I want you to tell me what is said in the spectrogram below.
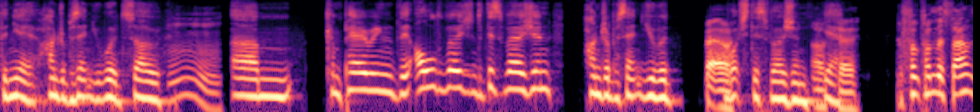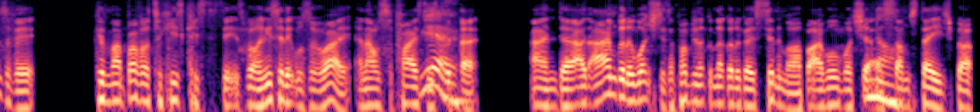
then yeah, hundred percent you would. So Mm, um, comparing the old version to this version, hundred percent you would better. watch this version. Yeah, Okay. From from the sounds of it, because my brother took his kids to see it as well, and he said it was all right, and I was surprised he said that. And uh, I, am going to watch this. I'm probably not, not going to go to cinema, but I will watch it No. at some stage. But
